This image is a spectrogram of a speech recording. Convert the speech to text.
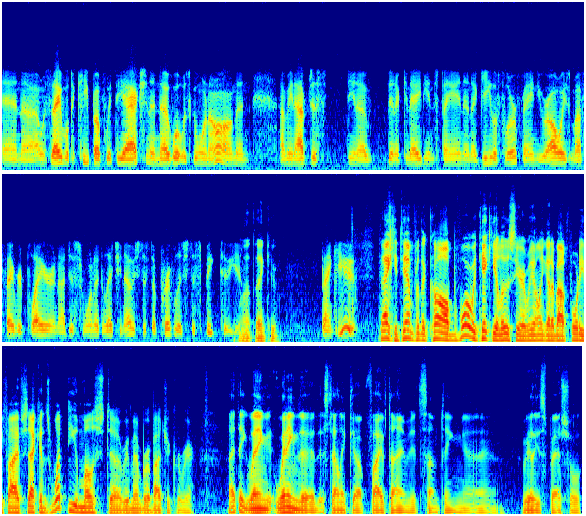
and uh, I was able to keep up with the action and know what was going on. And I mean, I've just you know been a Canadiens fan and a Guy Lafleur fan. You were always my favorite player, and I just wanted to let you know it's just a privilege to speak to you. Well, thank you. Thank you. Thank you, Tim, for the call. Before we kick you loose here, we only got about 45 seconds. What do you most uh, remember about your career? I think winning winning the, the Stanley Cup five times it's something uh, really special.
